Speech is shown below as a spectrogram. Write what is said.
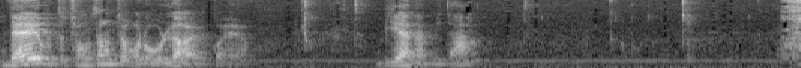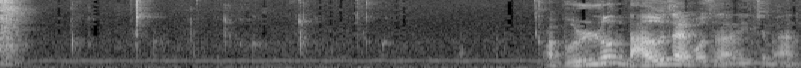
내일부터 정상적으로 올라갈 거예요. 미안합니다. 아, 물론 나의 잘못은 아니지만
